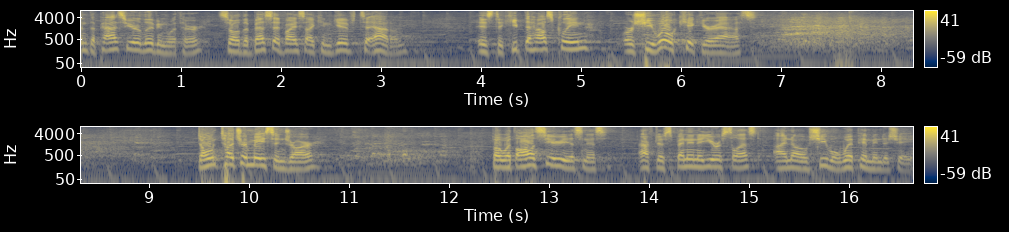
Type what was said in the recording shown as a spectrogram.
Spent the past year living with her, so the best advice I can give to Adam is to keep the house clean or she will kick your ass. Don't touch her mason jar. But with all seriousness, after spending a year with Celeste, I know she will whip him into shape.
